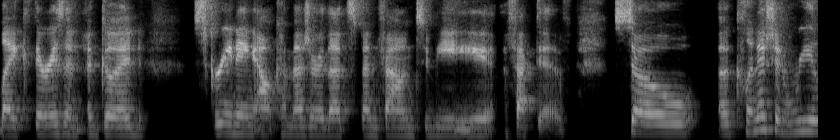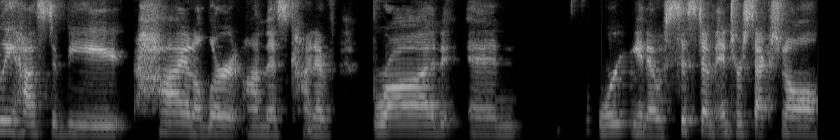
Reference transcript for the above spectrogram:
Like there isn't a good screening outcome measure that's been found to be effective. So a clinician really has to be high on alert on this kind of broad and or you know system intersectional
